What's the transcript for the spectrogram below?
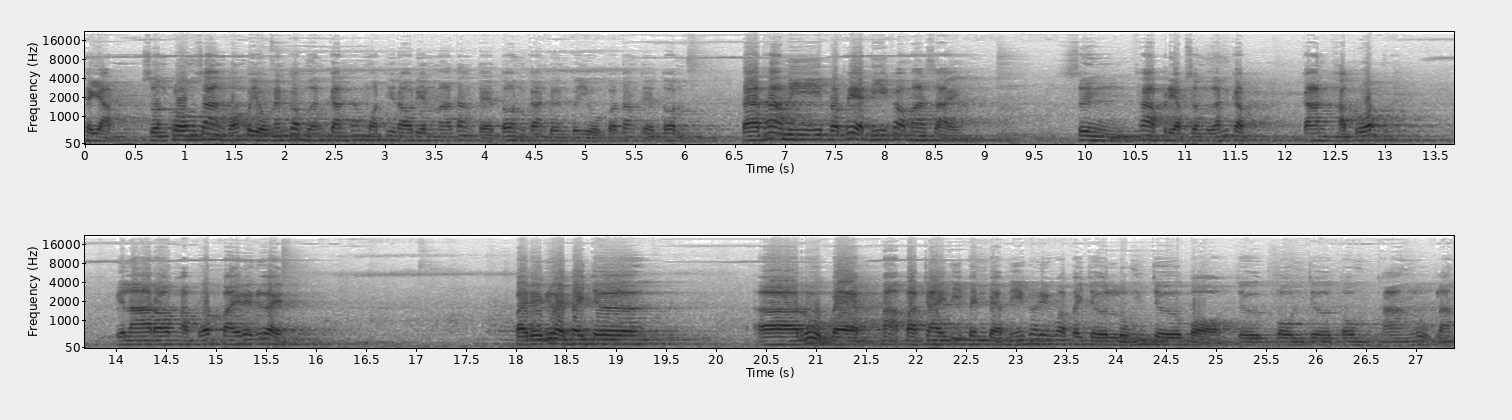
ขยับ ส่วนโครงสร้างของประโยคนั้นก็เหมือนกันทั้งหมดที่เราเรียนมาตั้งแต่ต้น การเดินประโยคก็ตั้งแต่ต้น แต่ถ้ามีประเภทนี้เข้ามาใส่ ซึ่งถ้าเปรียบเสมือนกับการขับรถ เวลาเราขับรถไปเรื่อยๆ ไปเรื่อยๆ ไปเจอรูปแบบปัจจัยที่เป็นแบบนี้ก็เรียกว่าไปเจอหลุมเจอบ่อเจอโคลนเจอตมทางลูกลัง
